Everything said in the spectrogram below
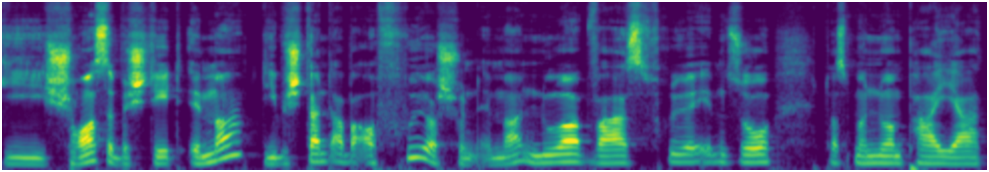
Die Chance besteht immer, die bestand aber auch früher schon immer. Nur war es früher eben so, dass man nur ein paar Jahr,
